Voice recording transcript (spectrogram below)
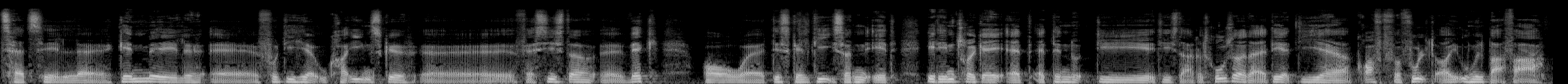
tage til øh, genmæle, øh, få de her ukrainske øh, fascister øh, væk, og øh, det skal give sådan et, et indtryk af, at, at den, de, de stakkels russere, der er der, de er groft forfulgt og i umiddelbar fare.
